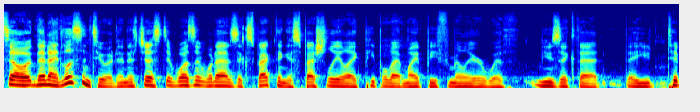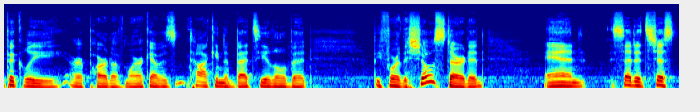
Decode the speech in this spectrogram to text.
so then I listened to it, and it's just it wasn't what I was expecting, especially like people that might be familiar with music that they typically are a part of. Mark, I was talking to Betsy a little bit before the show started, and said it's just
